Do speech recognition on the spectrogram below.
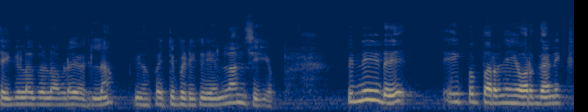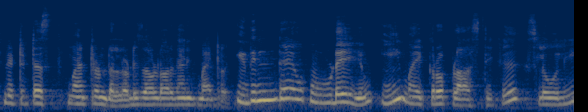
ചെകിളകൾ അവിടെ എല്ലാം ഇത് പറ്റിപ്പിടിക്കുകയെല്ലാം ചെയ്യും. പിന്നീട് ഇപ്പം പറഞ്ഞ ഈ ഓർഗാനിക് ലിറ്റിറ്റസ് മാറ്റർ ഉണ്ടല്ലോ ഡിസോൾഡ് ഓർഗാനിക് മാറ്റർ ഇതിന്റെ കൂടെയും ഈ മൈക്രോ പ്ലാസ്റ്റിക് സ്ലോലി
